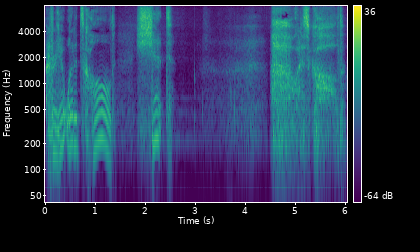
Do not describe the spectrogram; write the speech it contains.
I forget what it's called. Shit. what is it called?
